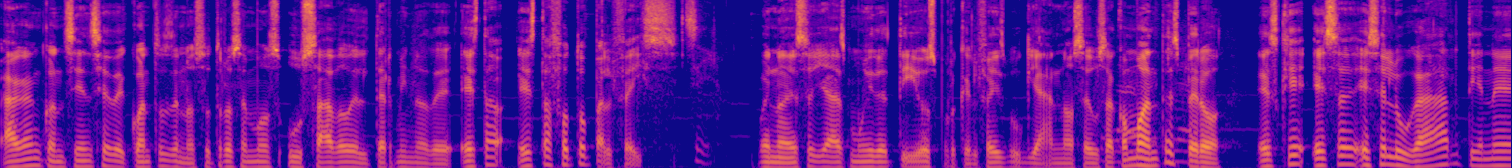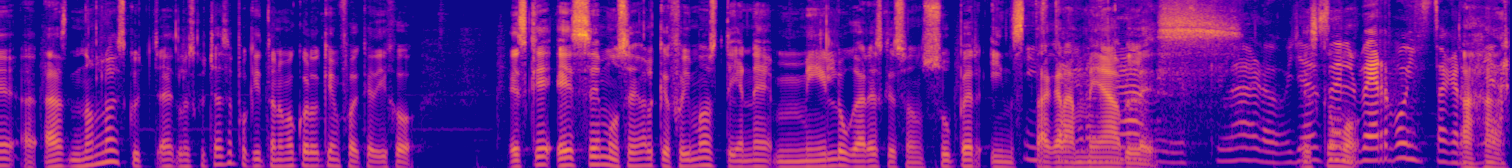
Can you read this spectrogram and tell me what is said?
hagan conciencia de cuántos de nosotros hemos usado el término de esta, esta foto para el Face. Sí. Bueno, eso ya es muy de tíos porque el Facebook ya no se usa como antes, pero es que ese, ese lugar tiene, ah, ah, no lo escuché, lo escuché hace poquito, no me acuerdo quién fue que dijo, es que ese museo al que fuimos tiene mil lugares que son súper instagrameables. Claro, ya Es es, como- el verbo instagramear. Ajá,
